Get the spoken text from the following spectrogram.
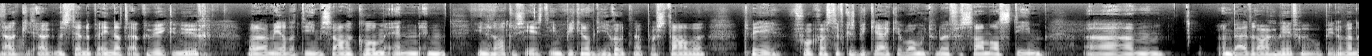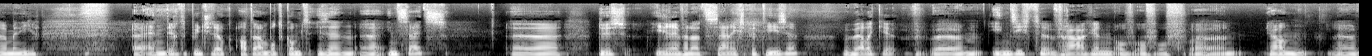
Elke, stand-up inderdaad elke week een uur, waar we meer dat team samenkomen en, en inderdaad dus eerst inpikken op die roadmap, waar staan we. Twee, forecast even bekijken, waar moeten we nou even samen als team ehm, een bijdrage leveren, op een of andere manier. Eh, en het derde puntje dat ook altijd aan bod komt, zijn eh, insights. Eh, dus iedereen vanuit zijn expertise, welke ehm, inzichten, vragen of, of, of eh, ja, ehm,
